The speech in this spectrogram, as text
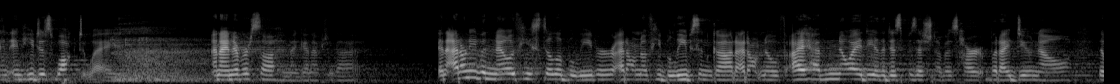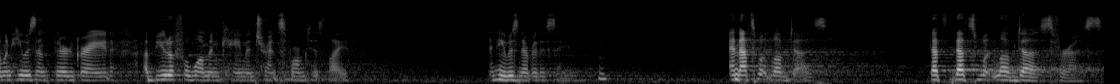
And, and he just walked away. And I never saw him again after that. And I don't even know if he's still a believer. I don't know if he believes in God. I don't know if I have no idea the disposition of his heart, but I do know that when he was in third grade, a beautiful woman came and transformed his life. And he was never the same. And that's what love does. That's, that's what love does for us.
